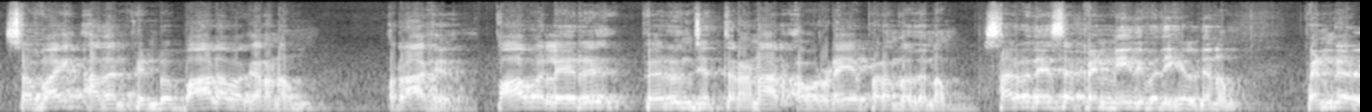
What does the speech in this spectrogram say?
செவ்வாய் அதன் பின்பு பாலவகரணம் ராகு. பாவலேறு பெருஞ்சித்திரனார் அவருடைய பிறந்த தினம். சர்வதேச பெண் நீதிபதிகள் தினம். பெண்கள்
